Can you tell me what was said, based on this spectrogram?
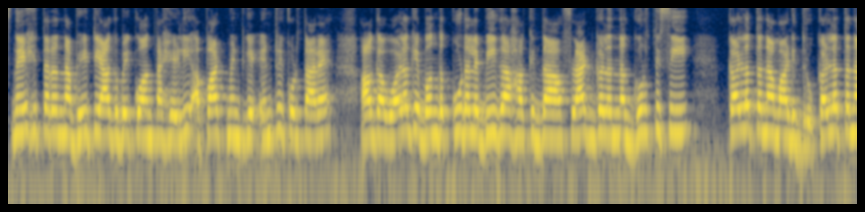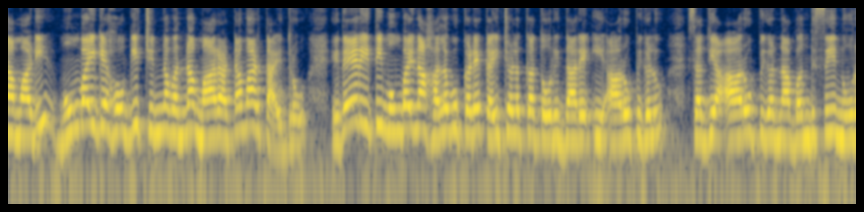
ಸ್ನೇಹಿತರನ್ನ ಭೇಟಿಯಾಗಬೇಕು ಅಂತ ಹೇಳಿ ಅಪಾರ್ಟ್ಮೆಂಟ್ಗೆ ಎಂಟ್ರಿ ಕೊಡ್ತಾರೆ. ಆಗ ಒಳಗೆ ಬಂದ ಕೂಡಲೇ ಬೀಗ ಹಾಕಿದ್ದ ಫ್ಲ್ಯಾಟ್ಗಳನ್ನು ಗುರುತಿಸಿ ಕಳ್ಳತನ ಮಾಡಿದ್ರು. ಕಳ್ಳತನ ಮಾಡಿ ಮುಂಬೈಗೆ ಹೋಗಿ ಚಿನ್ನವನ್ನ ಮಾರಾಟ ಮಾಡ್ತಾ ಇದ್ರು. ಇದೇ ರೀತಿ ಮುಂಬೈನ ಹಲವು ಕಡೆ ಕೈಚಳಕ ತೋರಿದ್ದಾರೆ ಈ ಆರೋಪಿಗಳು. ಸದ್ಯ ಆರೋಪಿಗಳನ್ನ ಬಂಧಿಸಿ ನೂರ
